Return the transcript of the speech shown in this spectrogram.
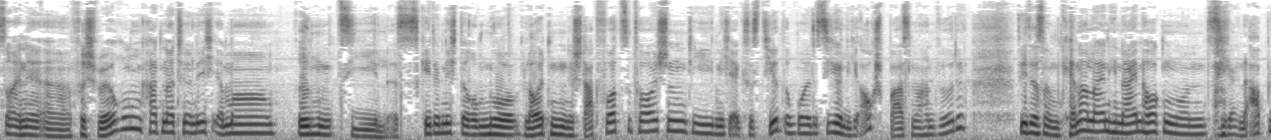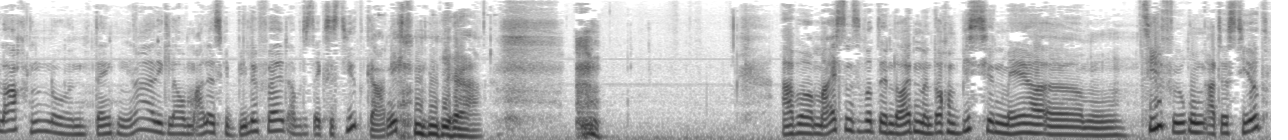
so eine äh, Verschwörung hat natürlich immer irgendein Ziel. Es geht ja nicht darum, nur Leuten eine Stadt vorzutäuschen, die nicht existiert, obwohl das sicherlich auch Spaß machen würde. Sie da so im Kennerlein hineinhocken und sich eine ablachen und denken, ja, die glauben alle, es gibt Bielefeld, aber das existiert gar nicht. ja. Aber meistens wird den Leuten dann doch ein bisschen mehr ähm, Zielführung attestiert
